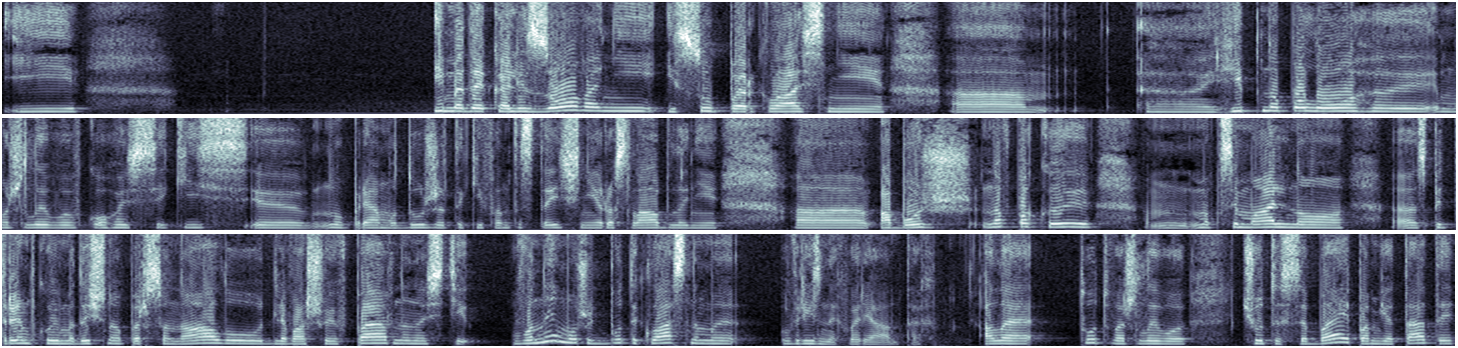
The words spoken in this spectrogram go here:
і, і медикалізовані, і суперкласні. Е, Гіпнопологи, можливо, в когось якісь е, ну прямо дуже такі фантастичні, розслаблені, е, або ж навпаки, максимально е, з підтримкою медичного персоналу для вашої впевненості. Вони можуть бути класними в різних варіантах, але тут важливо чути себе і пам'ятати,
